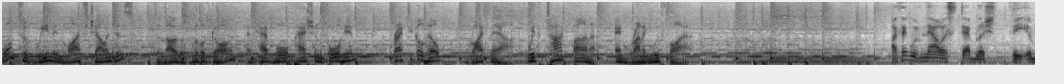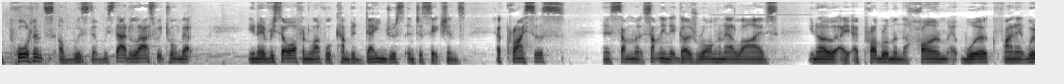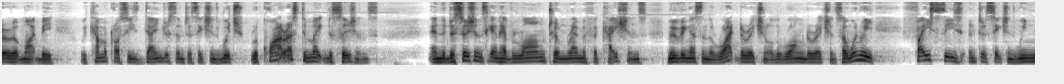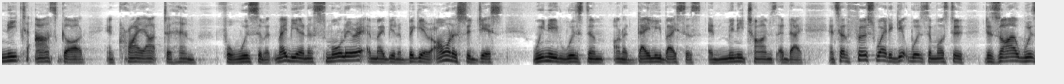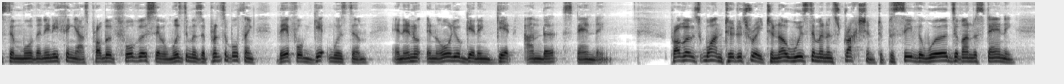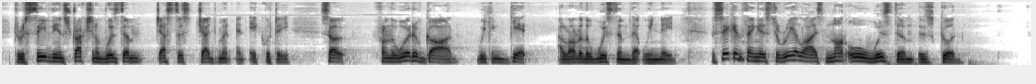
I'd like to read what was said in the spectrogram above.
Want to win in life's challenges? To know the will of God and have more passion for Him? Practical help right now with Tak Bhana and Running with Fire. I think we've now established the importance of wisdom. We started last week talking about, you know, every so often life will come to dangerous intersections, a crisis, some, something that goes wrong in our lives, you know, a, a problem in the home, at work, finance, wherever it might be we come across these dangerous intersections which require us to make decisions. And the decisions can have long-term ramifications, moving us in the right direction or the wrong direction. So when we face these intersections, we need to ask God and cry out to Him for wisdom. It may be in a small area and maybe in a big area. I want to suggest we need wisdom on a daily basis and many times a day. And so the first way to get wisdom was to desire wisdom more than anything else. Proverbs 4 verse 7, wisdom is a principal thing. Therefore get wisdom and in, in all you're getting, get understanding. Proverbs 1, 2 to 3, to know wisdom and instruction, to perceive the words of understanding, to receive the instruction of wisdom, justice, judgment, and equity. So from the word of God, we can get a lot of the wisdom that we need. The second thing is to realize not all wisdom is good.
